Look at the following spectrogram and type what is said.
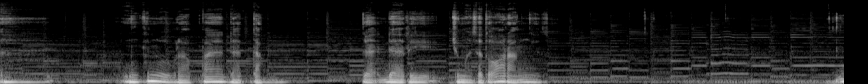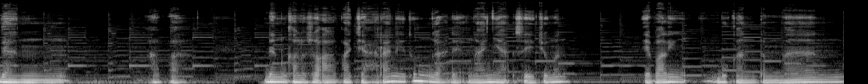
uh, mungkin beberapa datang gak dari cuma satu orang gitu. Dan apa? Dan kalau soal pacaran itu nggak ada yang nanya sih cuman ya paling bukan teman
